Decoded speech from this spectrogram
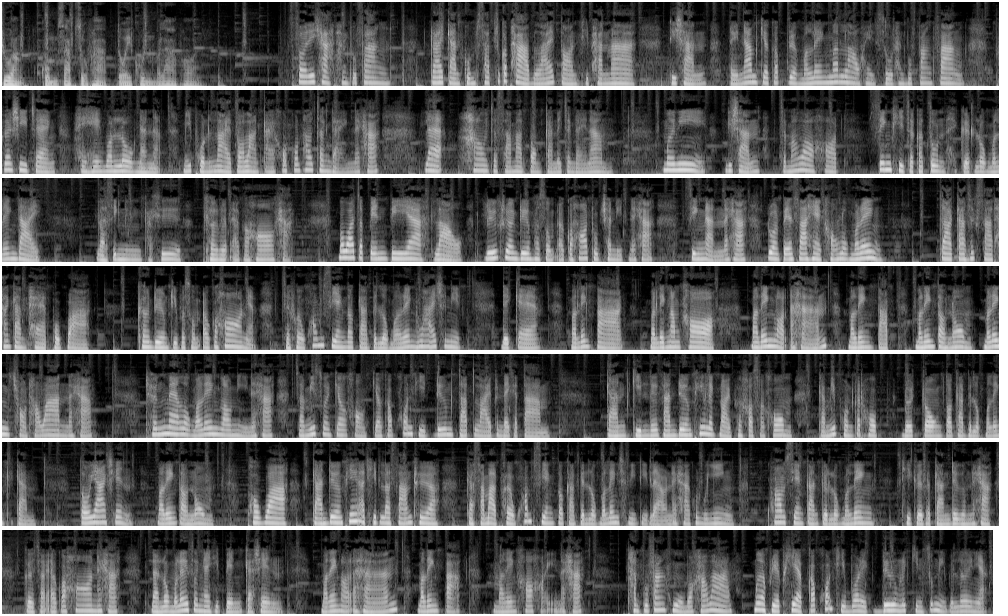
ช่วงขุมทรัพย์สุขภาพโดยคุณวราพรสวัสดีค่ะท่านผู้ฟัง รายการคุมทรัพย์สุขภาพหลายตอนที่ผ่านมา ดิฉันได้นำเกี่ยวกับเรื่องมะเร็งเมื่อเล่าให้สู่ท่านผู้ฟังฟัง เพื่อชี้แจงให้เห็นว่าโลกนั้นน่ะ มีผลหลายต่อร่างกายคนคนเท่าจังใดนะคะ และเฮาจะสามารถป้องกันได้จังใดนํเมื่อนี้ดิฉันจะมาว่าฮอด สิ่งที่จะกระตุ้นให้เกิดโรคมะเร็งได้และสิ่งหนึ่งก็คือเครื่องดื่มแอลกอฮอล์ค่ะไม่ว่าจะเป็นเบียร์เหล้าหรือเครื่องดื่มผสมแอลกอฮอล์ทุกชนิดนะคะ สิ่งนั้นนะคะล้วนเป็นสาเหตุของโรคมะเร็ง จากการศึกษาทางการแพทย์พบว่า เครื่องดื่มที่ผสมแอลกอฮอล์เนี่ยจะเพิ่มความเสี่ยงต่อการเป็นโรคมะเร็งหลายชนิดได้แก่มะเร็งปากมะเร็งลำคอ มะเร็งหลอดอาหาร มะเร็งตับ มะเร็งเต้านม มะเร็งช่องทวารนะคะ ถึงแม้โรคมะเร็งเราหนีนะคะ จะมีส่วนเกี่ยวของเกี่ยวกับคนที่ดื่มจัดหลายเป็นใดก็ตาม การกินหรือการดื่มเพียงเล็กหน่อยเพื่อเข้าสังคมก็มีผลกระทบโดยตรงต่อการเป็นโรคมะเร็งคือกัน ตัวอย่างเช่น มะเร็งเต้านมเพราะว่าการดื่มเพียงอาทิตย์ละสามเทือ ก็สามารถเพิ่มความเสี่ยงต่อการเป็นโรคมะเร็งชนิดนี้แล้วนะคะ คุณผู้หญิง ความเสี่ยงการเกิดโรคมะเร็งที่เกิดจากการดื่มนะคะ เกิดจากแอลกอฮอล์นะคะ และโรคมะเร็งส่วนใหญ่ที่เป็นก็เช่น มะเร็งหลอดอาหาร มะเร็งปาก มะเร็งข้อหอยนะคะ ท่านผู้ฟังหูบอกเขาว่า เมื่อเปรียบเทียบกับคนที่บริดื่มหรือกินซุ่มนี้ไปเลยเนี่ย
